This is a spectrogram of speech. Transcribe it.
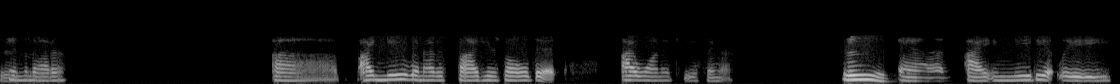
in the Mhm. matter. Uh, I knew when I was five years old that I wanted to be a singer. Mm. and I immediately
